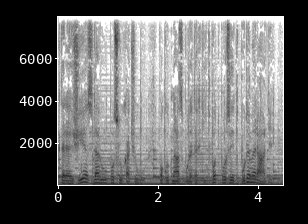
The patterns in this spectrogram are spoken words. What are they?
které žije z darů posluchačů. Pokud nás budete chtít podpořit, budeme rádi.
